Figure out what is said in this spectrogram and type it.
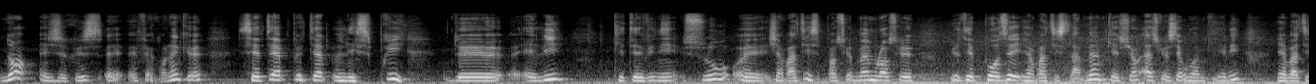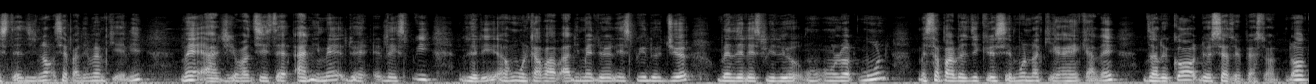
Donc, Jésus-Christ fait connaître que c'était peut-être l'esprit de Élie qui était venu sous euh, Jean-Baptiste, parce que même lorsque je t'ai posé Jean-Baptiste la même question, est-ce que c'est vous-même qui est Jean-Baptiste a dit non, c'est pas lui-même qui est mais euh, Jean-Baptiste est animé de l'esprit de lui, un monde capable animé de l'esprit de Dieu, ou bien de l'esprit de l'autre monde, mais ça parle de dire que c'est monde qui est réincarné dans le corps de cette personne. Donc,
